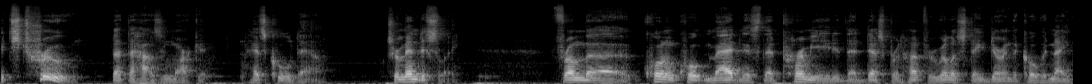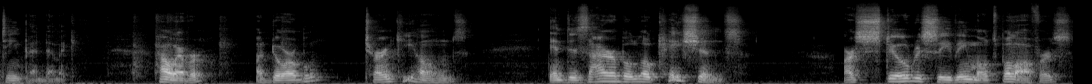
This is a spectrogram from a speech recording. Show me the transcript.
It's true that the housing market has cooled down tremendously from the quote unquote madness that permeated that desperate hunt for real estate during the COVID 19 pandemic. However, adorable, turnkey homes in desirable locations are still receiving multiple offers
